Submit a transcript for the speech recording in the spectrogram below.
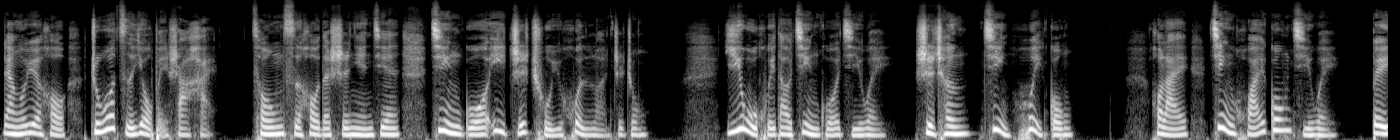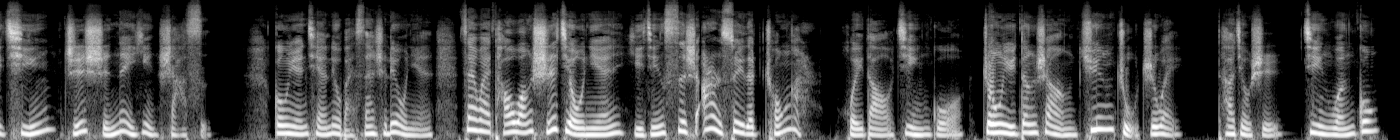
两个月后，卓子又被杀害。从此后的十年间，晋国一直处于混乱之中。夷吾回到晋国即位，史称晋惠公。后来，晋怀公即位，被秦指使内应杀死。公元前六百三十六年，在外逃亡十九年，已经四十二岁的重耳回到晋国，终于登上君主之位。他就是晋文公。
